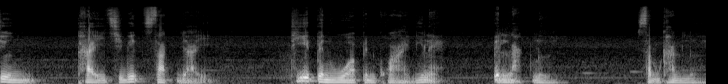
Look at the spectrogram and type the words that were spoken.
จึงไถ่ชีวิตสัตว์ใหญ่ ที่เป็นวัวเป็นควายนี่แหละ เป็นหลักเลยสำคัญเลย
